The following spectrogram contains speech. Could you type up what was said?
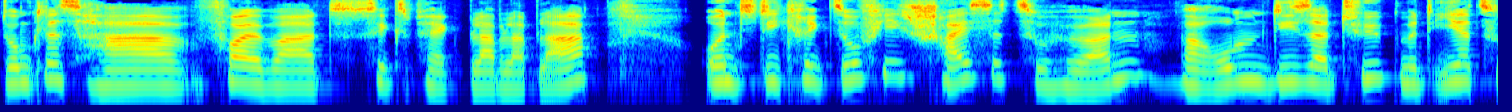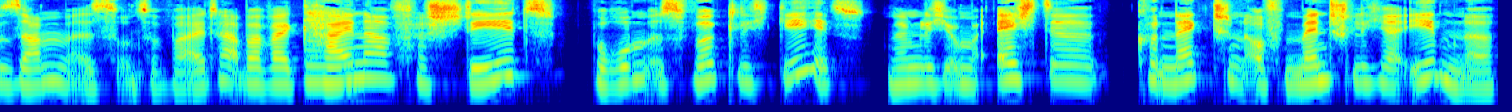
Dunkles Haar, Vollbart, Sixpack, bla, bla, bla. Und die kriegt so viel Scheiße zu hören, warum dieser Typ mit ihr zusammen ist und so weiter. Aber weil mhm. keiner versteht, worum es wirklich geht, nämlich um echte Connection auf menschlicher Ebene.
